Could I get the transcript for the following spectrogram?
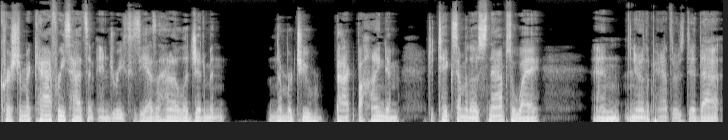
Christian McCaffrey's had some injuries because he hasn't had a legitimate number two back behind him to take some of those snaps away. And, you know, the Panthers did that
